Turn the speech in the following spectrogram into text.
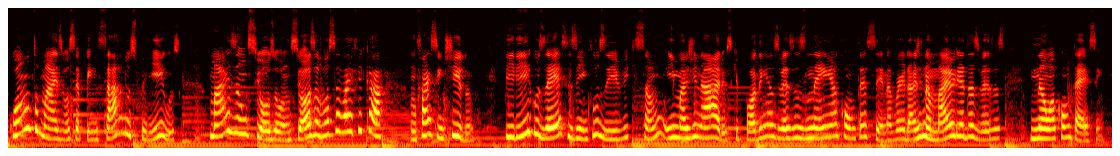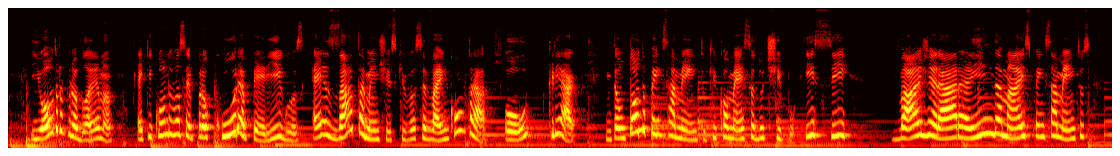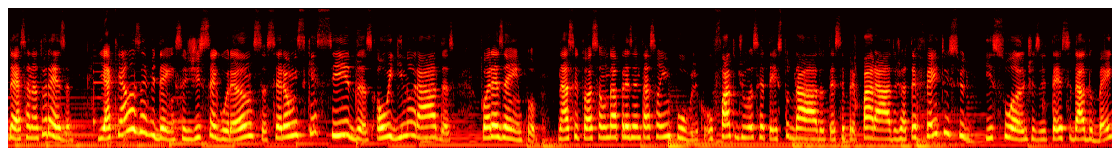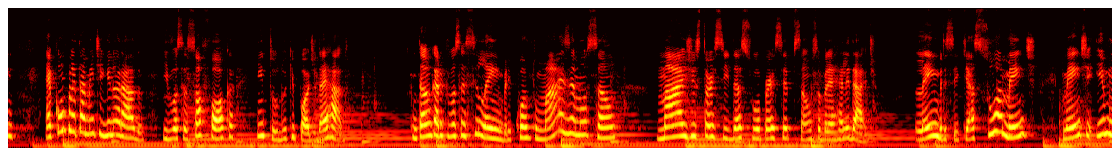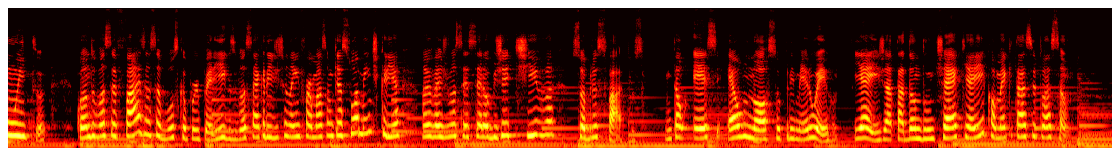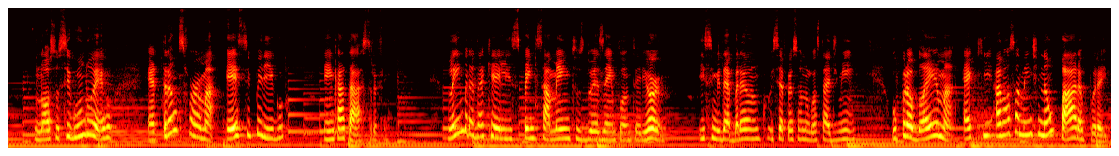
Quanto mais você pensar nos perigos, mais ansioso ou ansiosa você vai ficar. Não faz sentido? Perigos esses, inclusive, que são imaginários, que podem às vezes nem acontecer. Na verdade, na maioria das vezes, não acontecem. E outro problema é que quando você procura perigos, é exatamente isso que você vai encontrar ou criar. Então, todo pensamento que começa do tipo e se vai gerar ainda mais pensamentos dessa natureza. E aquelas evidências de segurança serão esquecidas ou ignoradas. Por exemplo, na situação da apresentação em público, o fato de você ter estudado, ter se preparado, já ter feito isso, isso antes e ter se dado bem é completamente ignorado e você só foca em tudo que pode dar errado. Então eu quero que você se lembre: quanto mais emoção, mais distorcida a sua percepção sobre a realidade. Lembre-se que a sua mente mente e muito. Quando você faz essa busca por perigos, você acredita na informação que a sua mente cria, ao invés de você ser objetiva sobre os fatos. Então, esse é o nosso primeiro erro. E aí, já tá dando um check aí? Como é que tá a situação? O nosso segundo erro é transformar esse perigo em catástrofe. Lembra daqueles pensamentos do exemplo anterior? E se me der branco? E se a pessoa não gostar de mim? O problema é que a nossa mente não para por aí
